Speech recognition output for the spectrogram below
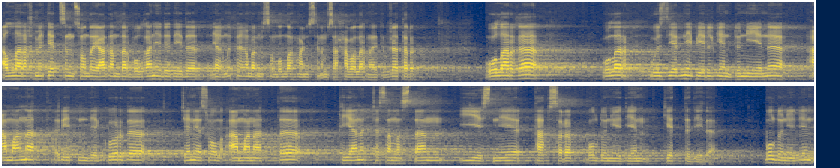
алла рахмет етсін сондай адамдар болған еді дейді яғни пайғамбарымыз саллаллаху алейхи вассалам сахабаларына айтып жатыр. Оларға олар өздеріне берілген дүниені аманат ретінде көрді және сол аманатты қиянат жасамастан иесіне тапсырып бұл дүниеден кетті дейді. Бұл дүниеден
